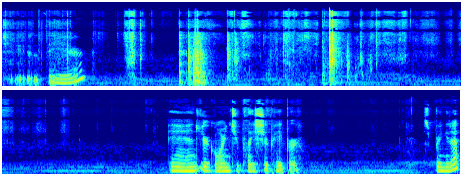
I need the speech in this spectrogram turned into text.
to there. And you're going to place your paper. Let's bring it up.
